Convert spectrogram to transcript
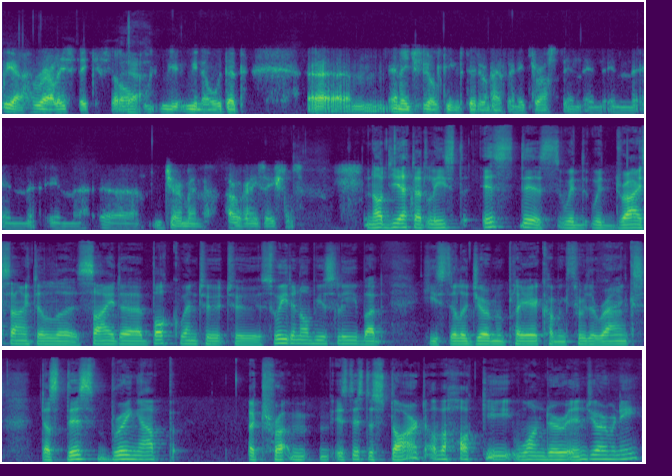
we are realistic. So Yeah. we we know that um, NHL teams they don't have any trust in in in in, in uh, German organizations. not yet, at least. Is this with with Draisaitl, uh, Seider, Bokk went to to Sweden, obviously, but he's still a German player coming through the ranks. Does this bring up a? Tr- is this the start of a hockey wonder in Germany?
